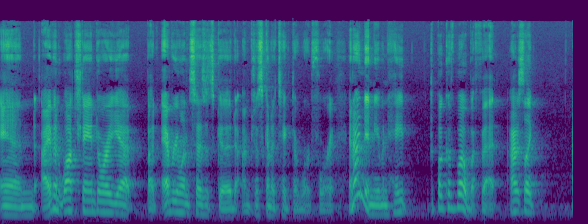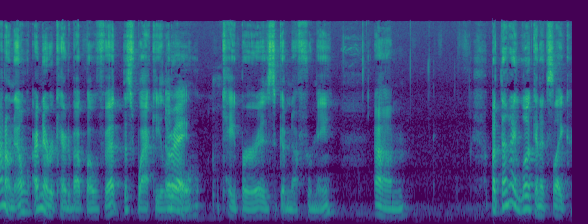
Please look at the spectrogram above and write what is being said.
And I haven't watched Andor yet, but everyone says it's good. I'm just going to take their word for it. And I didn't even hate the Book of Boba Fett. I was like, I don't know. I've never cared about Boba Fett. This wacky little Right. caper is good enough for me. Um, but then I look and it's like,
